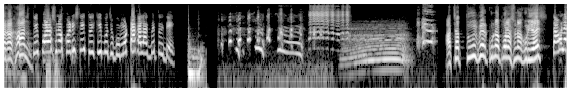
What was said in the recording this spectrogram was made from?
টাকা খান? তুই পড়াশোনা করিস নি তুই কি বুঝব? মোর টাকা লাগবে তুই দে। আচ্ছা তুই ফের কোনা পড়াশোনা করিয়াস তাহলে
